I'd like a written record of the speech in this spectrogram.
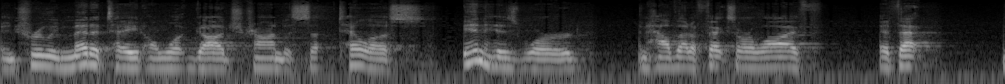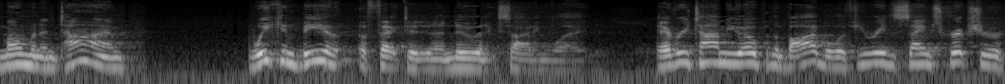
and truly meditate on what God's trying to tell us in His word and how that affects our life at that moment in time, we can be affected in a new and exciting way. Every time you open the Bible, if you read the same scripture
